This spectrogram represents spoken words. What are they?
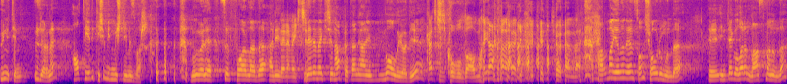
ünitin üzerine 6-7 kişi binmişliğimiz var. Bunu böyle sırf fuarlarda hani Denemek için. denemek için hakikaten yani ne oluyor diye. Kaç kişi kovuldu Almanya'da görenler? Almanya'nın en son showroom'unda e, Intego'ların lansmanında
